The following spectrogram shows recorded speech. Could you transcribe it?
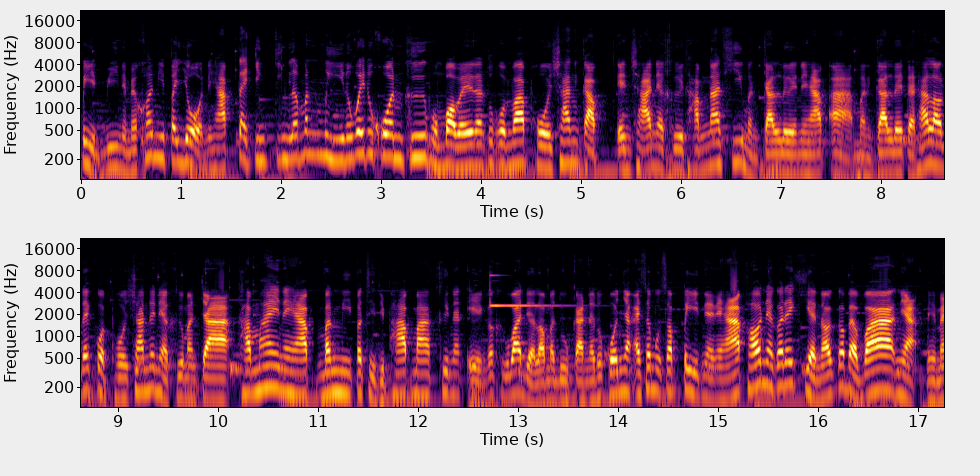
ปีด V เนี่ยไม่ค่อยมีประโยชน์นะครับแต่จริง ๆ แล้วมันมีนะเว้ยทุกคนคือผมบอกไว้เลยนะทุกคนว่า Potion กับ Enchant เนี่ยคือทำหน้าที่เหมือนกันเลยนะครับอ่าเหมือนกันเลย แต่ถ้าเราได้กด Potion ด้วยเนี่ยคือมันจะทำให้นะครับมันมีประสิทธิภาพมากขึ้นนั่นเองก็คือว่าเดี๋ยวเรามาดูกันนะทุกคนอย่างไอ้สมุดสปีดเนี่ยนะครับเขาเนี่ยก็ได้เขียนเนาะก็แบบว่าเนี่ยเห็นไหม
